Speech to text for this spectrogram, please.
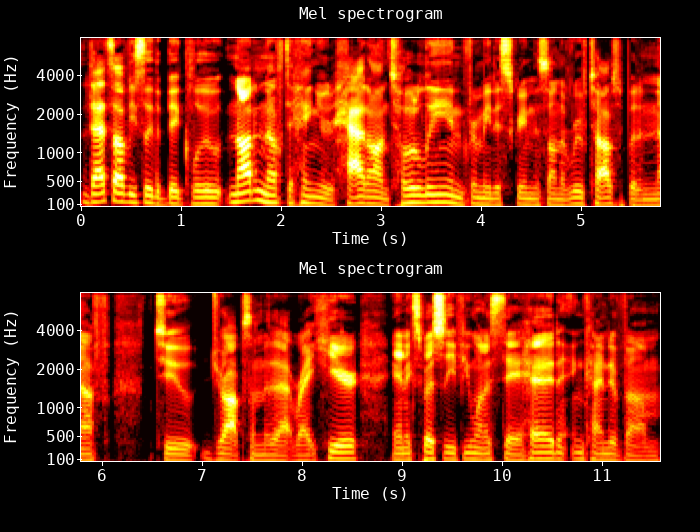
that's obviously the big clue. Not enough to hang your hat on totally and for me to scream this on the rooftops but enough to drop some of that right here. And especially if you want to stay ahead and kind of um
